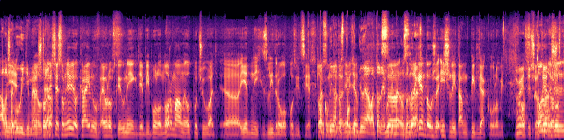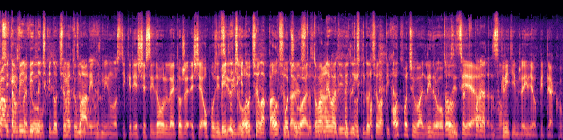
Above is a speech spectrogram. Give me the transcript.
ale však uvidíme. Ešte. ešte som nevidel krajinu v Európskej únii, kde by bolo normálne odpočúvať uh, jedných z lídrov opozície. To Pán Kubina to teda spochybňuje, ale to nebudeme rozoberať. S legendou, že išli tam pidliakov loviť. No, viete čo? Tieto rozprávky sme tu mali už v minulosti, keď ešte si dovolili aj to, že ešte opozíciu idú odpočúvať. To vám nevadí vidličky do začala pichať. Odpočúvať lídrov opozície a s no. krytím, že ide o pytliakov.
